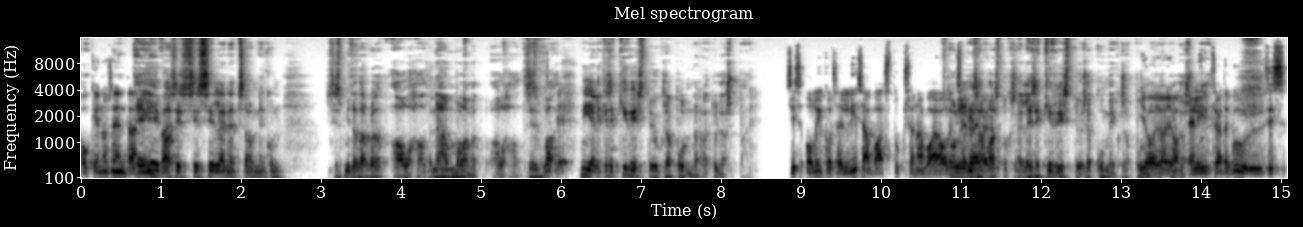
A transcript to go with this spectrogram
Okei, no sentään Ei, ei vaan siis, siis silleen, että se on niin kuin, Siis mitä tarkoitat alhaalta? Nehän on molemmat alhaalta. Siis va- niin, eli se kiristyy, kun sä punnerrat ylöspäin. Siis oliko se lisävastuksena vai oliko Oli se lisävastuksena, eli se kiristyy se kumi, kun sä Joo, joo, joo. Eli kato, kun, siis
